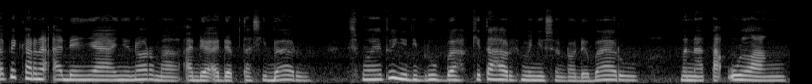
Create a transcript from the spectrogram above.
Tapi karena adanya new normal ada adaptasi baru semuanya itu jadi berubah. Kita harus menyusun roda baru menata ulang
